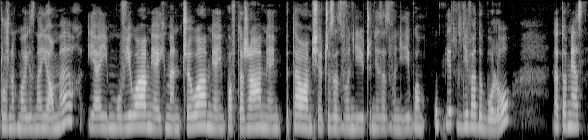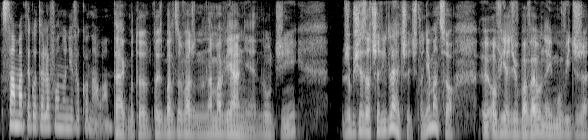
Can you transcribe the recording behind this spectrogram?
różnych moich znajomych. Ja im mówiłam, ja ich męczyłam, ja im powtarzałam, ja im pytałam się, czy zadzwonili, czy nie zadzwonili. Byłam upierdliwa do bólu. Natomiast sama tego telefonu nie wykonałam. Tak, bo to, to jest bardzo ważne. Namawianie ludzi żeby się zaczęli leczyć. To nie ma co y, owijać w bawełnę i mówić, że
